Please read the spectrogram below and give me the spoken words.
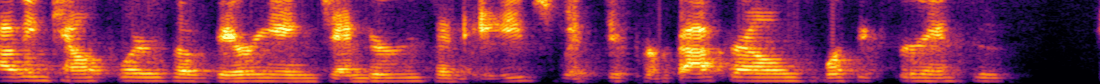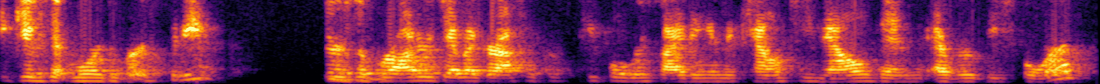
Having councillors of varying genders and age with different backgrounds, work experiences, it gives it more diversity. There's a broader demographic of people residing in the county now than ever before.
